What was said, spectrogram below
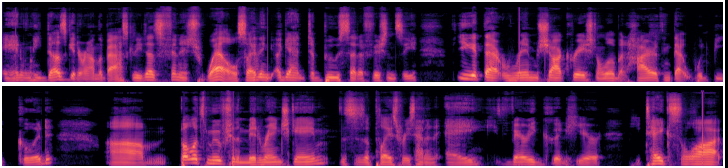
and when he does get around the basket, he does finish well. So I think again to boost that efficiency, you get that rim shot creation a little bit higher, I think that would be good. Um, but let's move to the mid range game. This is a place where he's had an A. He's very good here. He takes a lot,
